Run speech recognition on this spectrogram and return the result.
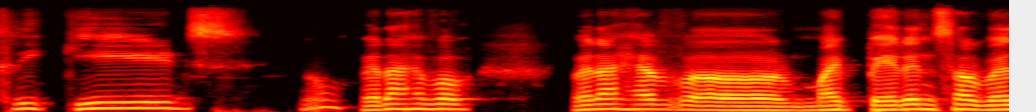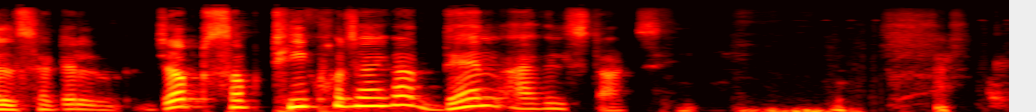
three kids you know when I have a when I have uh, my parents are well settled जब सब ठीक हो जाएगा then I will start singing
